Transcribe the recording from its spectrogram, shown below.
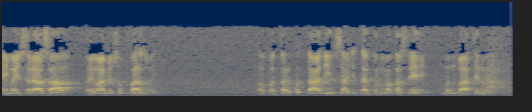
ایمہ سراسا ایمہ سب فرض ہوئی۔ اور پتر کو تعدیل سا جتا کل مقص دے، من باطن ہوئی۔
